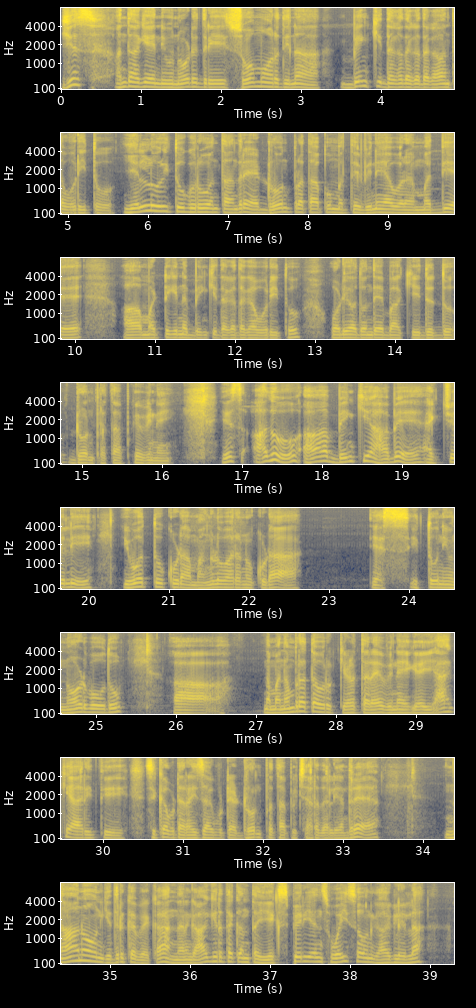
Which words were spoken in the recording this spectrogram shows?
S ಅಂದಾಗೆ ನೀವು ನೋಡಿದ್ರಿ, ಸೋಮವಾರ ದಿನ ಬೆಂಕಿ ದಗ ದಗ ದಗ ಅಂತ ಉರಿತು ಎಲ್ಲಿ ಉರಿತು ಗುರು ಅಂತ ಅಂದರೆ, ಡ್ರೋನ್ ಪ್ರತಾಪ್ ಮತ್ತು ವಿನಯ್ ಅವರ ಮಧ್ಯೆ ಆ ಮಟ್ಟಿಗಿನ ಬೆಂಕಿ ದಗ ದಗ ಉರಿತು ಹೊಡೆಯೋದೊಂದೇ ಬಾಕಿ ಇದ್ದದ್ದು ಡ್ರೋನ್ ಪ್ರತಾಪ್ಗೆ ವಿನಯ್. ಎಸ್ ಅದು ಆ ಬೆಂಕಿಯ ಹಬೆ ಆ್ಯಕ್ಚುಲಿ ಇವತ್ತು ಕೂಡ, ಮಂಗಳವಾರನೂ ಕೂಡ ಎಸ್ ಇತ್ತು. ನೀವು ನೋಡ್ಬೋದು. ನಮ್ಮ ನಮ್ರತ ಅವರು ಕೇಳ್ತಾರೆ, ವಿನಯ್ಗೆ ಯಾಕೆ ಆ ರೀತಿ ಸಿಕ್ಕಾಬಿಟ್ಟೆ ರೈಸ್ ಆಗಿಬಿಟ್ಟೆ ಡ್ರೋನ್ ಪ್ರತಾಪ್ ವಿಚಾರದಲ್ಲಿ ಅಂದರೆ, ನಾನು ಅವ್ನಿಗೆ ಎದುರ್ಕೋಬೇಕಾ ನನಗಾಗಿರ್ತಕ್ಕಂಥ ಎಕ್ಸ್ಪೀರಿಯನ್ಸ್ ವಯಸ್ಸು ಅವನಿಗಾಗಲಿಲ್ಲ,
